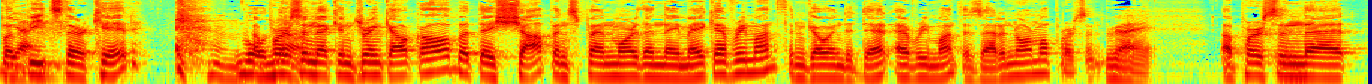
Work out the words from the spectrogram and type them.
but Yeah. beats their kid. Well, a person no. that can drink alcohol but they shop and spend more than they make every month and go into debt every month. Is that a normal person? right. A person that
